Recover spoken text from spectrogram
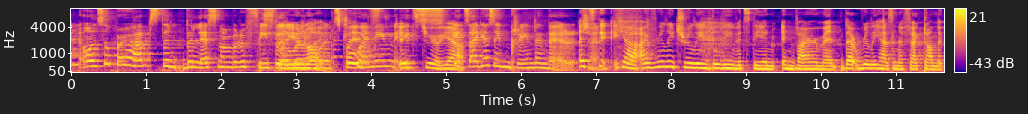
and also perhaps the the less number of people you know life. it's true i mean it's true, yeah. it's i guess ingrained in there It's the, yeah, I really truly believe it's the en- environment that really has an effect on the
